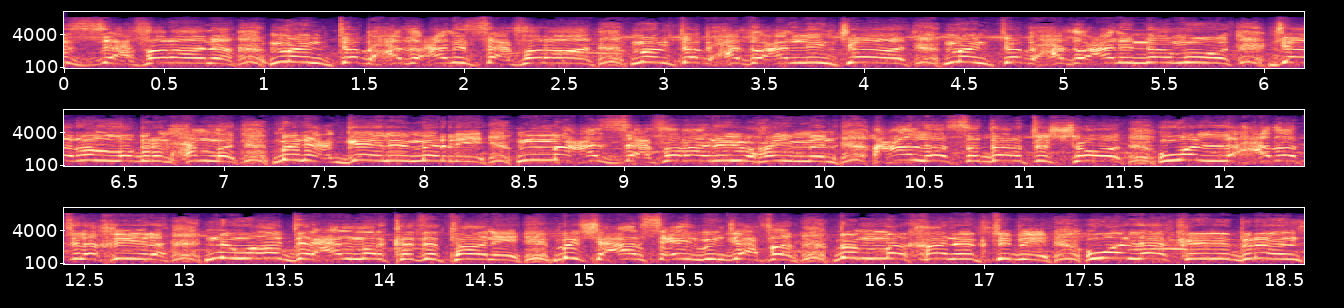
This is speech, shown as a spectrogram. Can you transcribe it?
الزعفرانة من تبحث عن الزعفران؟ من تبحث عن الإنجاز؟ من تبحث عن الناموس؟ جار الله بن محمد بن عقيل المري مع الزعفران يهيمن على صدارة الشوط. واللحظات الأخيرة. نوادر على المركز الثاني. بشعار سعيد بن جعفر. بن مرخان الكتبي ولكن البرنس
